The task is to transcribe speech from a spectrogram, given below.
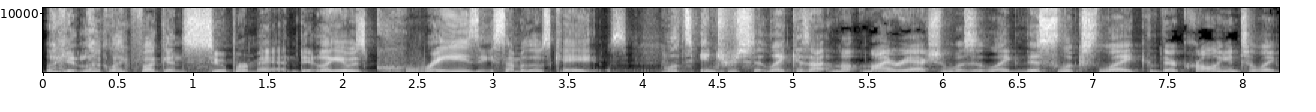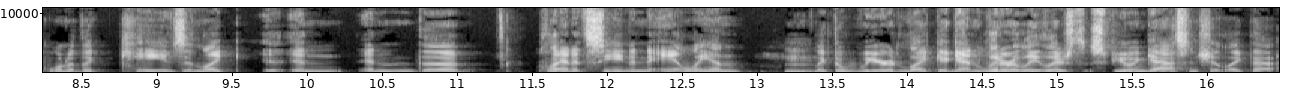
Like it looked like fucking Superman, dude. Like it was crazy. Some of those caves. Well, it's interesting, like, because my, my reaction was it like this looks like they're crawling into like one of the caves in like in in the planet scene in Alien, hmm. like the weird, like again, literally there's spewing gas and shit like that,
